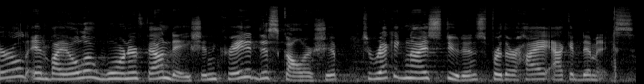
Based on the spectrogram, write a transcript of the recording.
Harold and Viola Warner Foundation created this scholarship to recognize students for their high academics.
